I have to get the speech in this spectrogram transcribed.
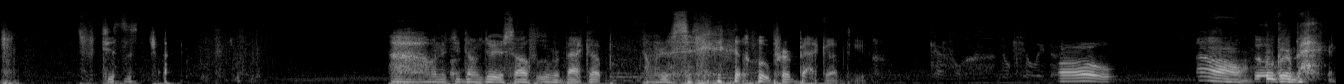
Jesus. when did you don't do it yourself? Uber backup. Come to the city. Uber backup, dude. Oh. Oh. Uber back.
